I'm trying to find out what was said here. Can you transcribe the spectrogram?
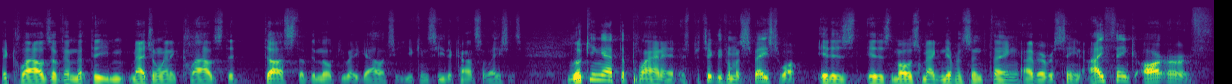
the clouds of the the Magellanic clouds, the dust of the Milky Way galaxy. You can see the constellations. Looking at the planet, particularly from a spacewalk, it is it is the most magnificent thing I've ever seen. I think our Earth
